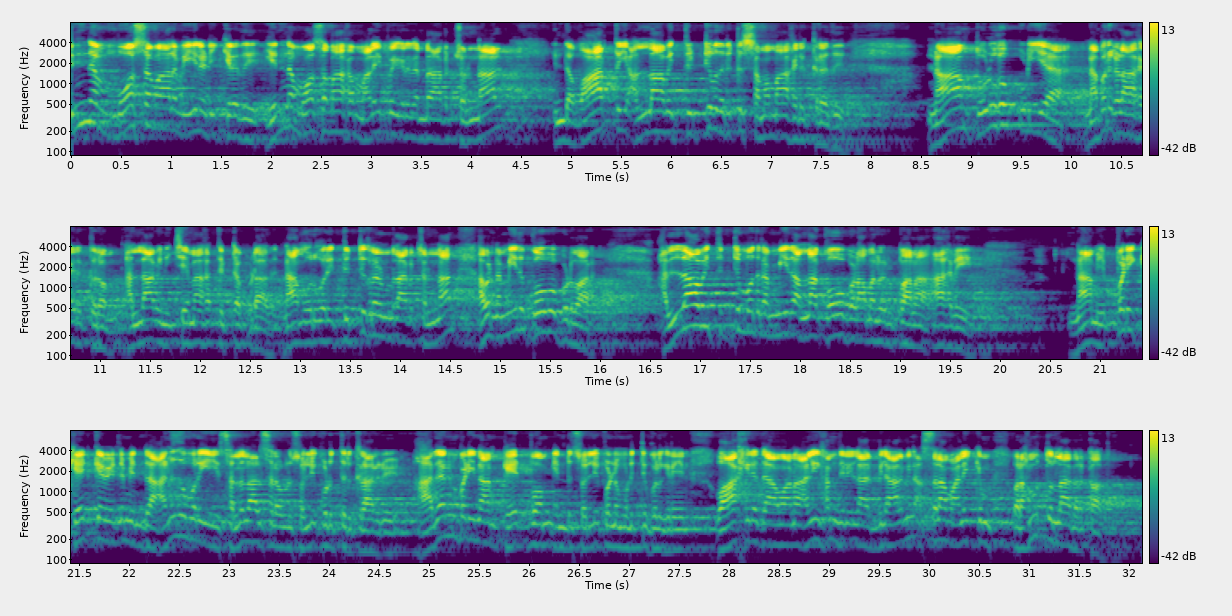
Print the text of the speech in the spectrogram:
என்ன மோசமான வெயில் அடிக்கிறது என்ன மோசமாக மழை பெய்கிறது என்பதாக சொன்னால் இந்த வார்த்தை அல்லாவை திட்டுவதற்கு சமமாக இருக்கிறது. நாம் தொழுகக்கூடிய நபர்களாக இருக்கிறோம். அல்லாவை நிச்சயமாக திட்டக்கூடாது. நாம் ஒருவரை திட்டுகிறோம் என்பதாக சொன்னால் அவர் நம் மீது கோபப்படுவார். அல்லாவை திட்டும்போது நம் மீது அல்லாஹ் கோபப்படாமல் இருப்பானா? ஆகவே நாம் எப்படி கேட்க வேண்டும் என்ற அணுகுமுறையை சல்லலால் செலவர்கள் சொல்லிக் கொடுத்திருக்கிறார்கள். அதன்படி நாம் கேட்போம் என்று சொல்லிக்கொண்டு முடித்துக் கொள்கிறேன். வாஹிர தாவான அலிஹம்துலில்லா அபில் ஆலமின். அஸ்லாம் அலைக்கும் வரஹ்மத்துல்லாஹி வபரகாத்துஹு.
